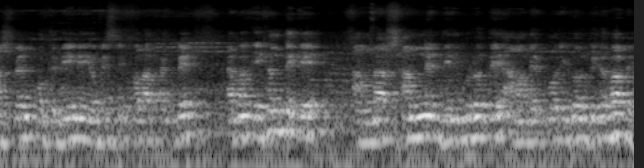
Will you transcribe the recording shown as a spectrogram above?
আসবেন, প্রতিদিন এই অফিসটি খোলা থাকবে এবং এখান থেকে আমরা সামনের দিনগুলোতে আমাদের পরিকল্পিতভাবে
